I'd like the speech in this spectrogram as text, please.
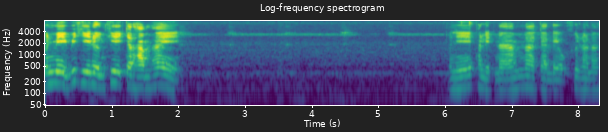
มันมีอีกวิธีหนึ่งที่จะทำให้ อันนี้ผลิตน้ำน่าจะเร็วขึ้นแล้วนะ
